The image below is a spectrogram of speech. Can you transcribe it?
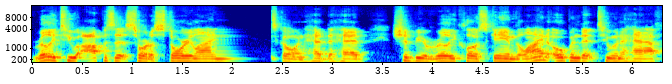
really two opposite sort of storylines going head to head. Should be a really close game. The line opened at two and a half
